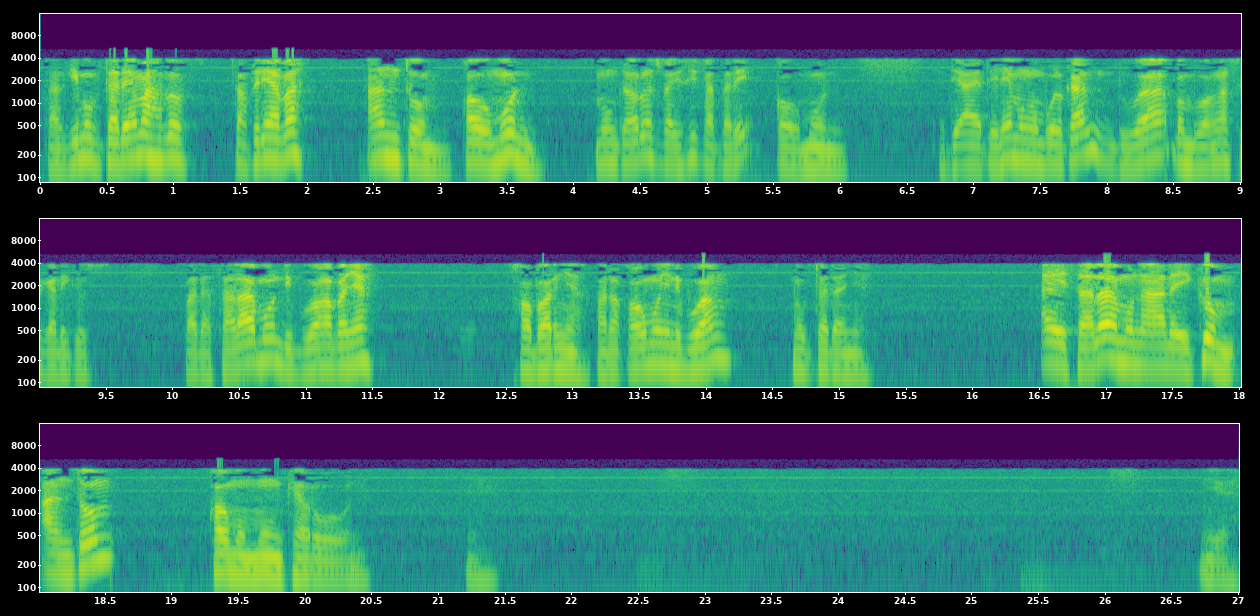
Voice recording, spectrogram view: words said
Bagi mubtada mahdhuf. Takdirnya apa? Antum qaumun. Mungkarun sebagai sifat dari qaumun. Jadi ayat ini mengumpulkan dua pembuangan sekaligus. Pada salamun dibuang apanya? Khabarnya. Pada kaumun yang dibuang mubtadanya. Ay salamun alaikum antum qaumun munkarun. Iya. Yeah.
